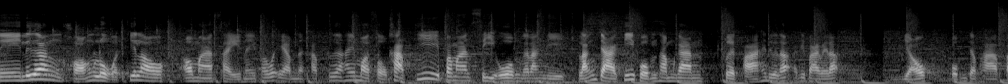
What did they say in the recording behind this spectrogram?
ในเรื่องของโหลดที่เราเอามาใส่ใน Power Amp นะครับ เพื่อให้เหมาะสมขับที่ประมาณ 4 โอห์มกำลังดี หลังจากที่ผมทำการเปิดฝาให้ดูแล้วอธิบายไปแล้ว เดี๋ยวผมจะพาไป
